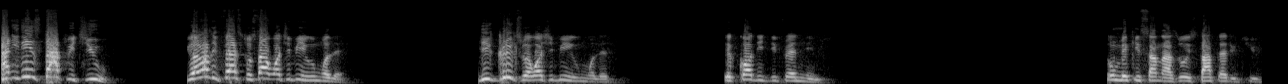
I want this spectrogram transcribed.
And it didn't start with you. You are not the first to start worshiping Umole. The Greeks were worshiping Umole. They called it different names. Don't make it sound as though it started with you.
